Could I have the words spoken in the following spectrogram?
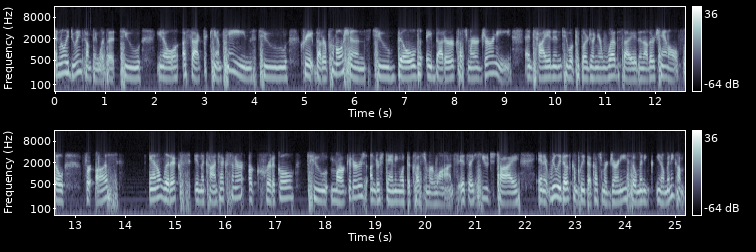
and really doing something with it to you know affect campaigns to create better promotions to build a better customer journey and tie it into what people are doing on your website and other channels. So for us analytics in the contact center are critical to marketers understanding what the customer wants. It's a huge tie, and it really does complete that customer journey. So many, you know, many com-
